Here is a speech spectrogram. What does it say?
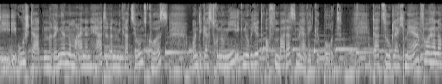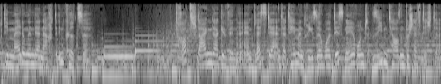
Die EU-Staaten ringen um einen härteren Migrationskurs. Und die Gastronomie ignoriert offenbar das Mehrweggebot. Dazu gleich mehr. Vorher noch die Meldungen der Nacht in Kürze. Trotz steigender Gewinne entlässt der Entertainment-Riese Walt Disney rund 7000 Beschäftigte.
